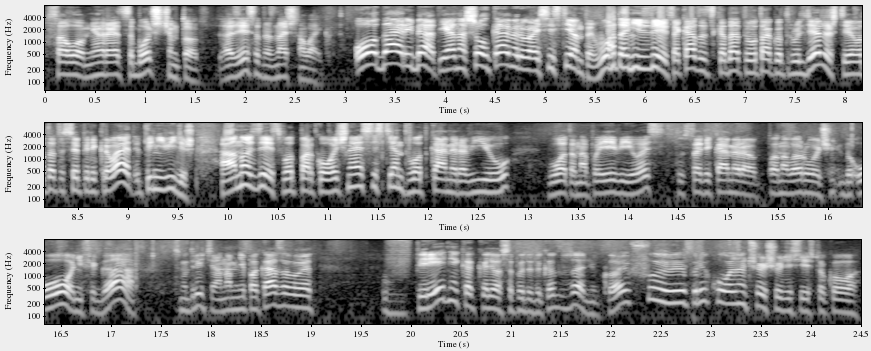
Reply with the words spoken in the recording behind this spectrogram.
салон мне нравится больше, чем тот. А здесь однозначно лайк. О, да, ребят, я нашел камеру и ассистенты. Вот они здесь. Оказывается, когда ты вот так вот руль держишь, тебе вот это все перекрывает, и ты не видишь. А оно здесь. Вот парковочный ассистент, вот камера View. Вот она появилась. Тут, кстати, камера по наворочению. Да, о, нифига. Смотрите, она мне показывает в передней, как колеса пойдут, и как в заднем. Кайфы, прикольно. Что еще здесь есть такого?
